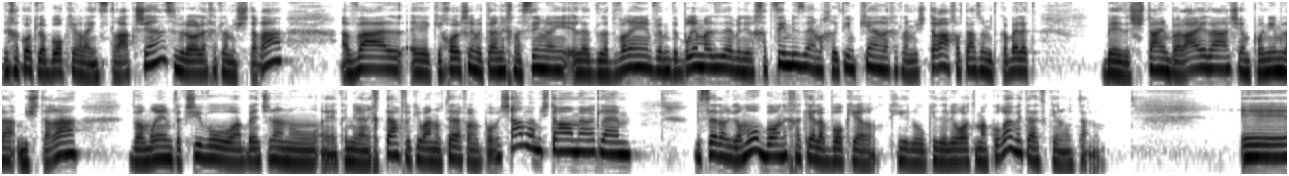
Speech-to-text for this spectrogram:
לחכות לבוקר לאינסטרקשנס ולא ללכת למשטרה, אבל אה, ככל שהם יותר נכנסים לדברים ומדברים על זה ונלחצים מזה, הם מחליטים כן ללכת למשטרה, ההחלטה הזו מתקבלת באיזה שתיים בלילה, שהם פונים למשטרה. ואומרים, תקשיבו, הבן שלנו אה, כנראה נחטף וקיבלנו טלפון ופה ושם, והמשטרה אומרת להם, בסדר גמור, בואו נחכה לבוקר, כאילו, כדי לראות מה קורה ותעדכנו אותנו. אה,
